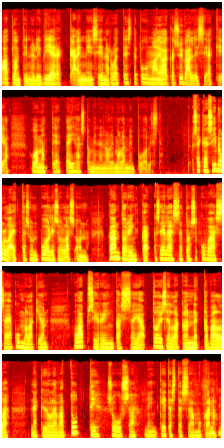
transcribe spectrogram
Atlantin yli vierekkäin, niin siinä ruvettiin sitten puhumaan jo aika syvällisiäkin ja huomattiin, että ihastuminen oli molemmin puolista. Sekä sinulla että sun puolisollas on kantorinkka selässä tuossa kuvassa ja kummallakin on lapsirinkassa ja toisella kannettavalla – näkyy olevan tutti suussa, niin keitäs tässä on mukana?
